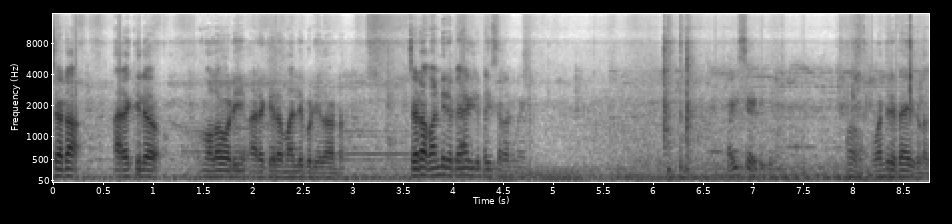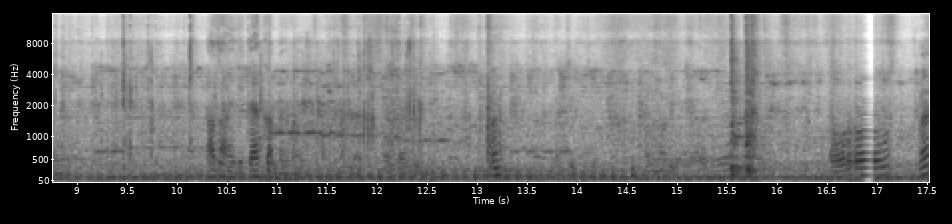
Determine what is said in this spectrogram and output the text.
ചേട്ടാ അര കിലോ മുളക് പൊടി അര കിലോ മല്ലിപ്പൊടി ഇതാട്ടോ ചേട്ടാ വണ്ടിയുടെ ബാഗിൽ പൈസ ഇറങ്ങണേ പൈസ എടുക്കും ഓ വണ്ടിയുടെ ബാഗ് കിടങ്ങും അതാ ഇത് കേൾക്കാൻ തരുന്നത് ഏ?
